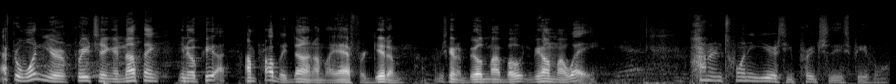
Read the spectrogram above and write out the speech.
after one year of preaching and nothing, you know, I'm probably done. I'm like, yeah, forget him. I'm just going to build my boat and be on my way. 120 years he preached to these people.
